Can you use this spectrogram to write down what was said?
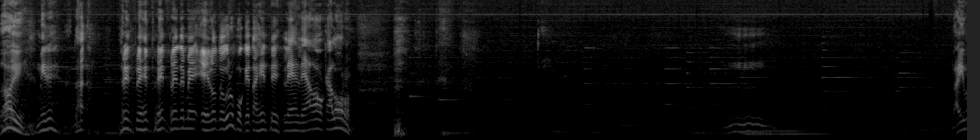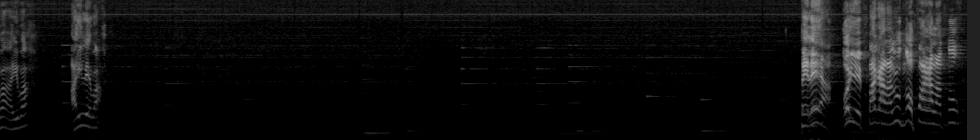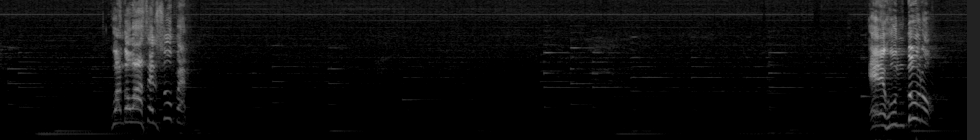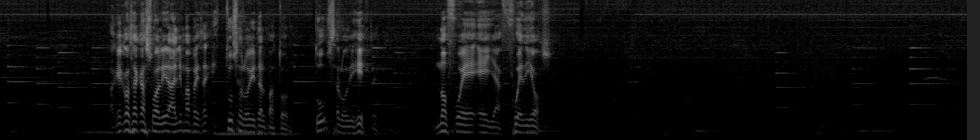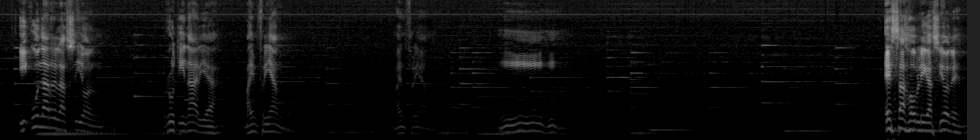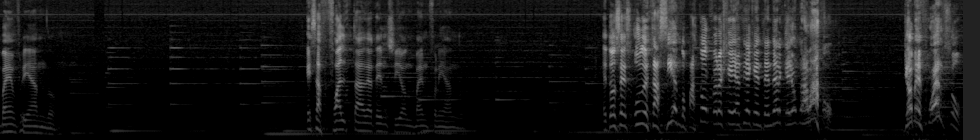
Ay, mire, da- pré- pré- pré- préndeme el otro grupo que esta gente le, le ha dado calor. Ahí va, ahí va, ahí le va. Pelea. Oye, paga la luz, no págala tú. ¿Cuándo vas a ser súper? Eres un duro. ¿Para qué cosa casualidad? Alguien va a pensar, tú se lo dijiste al pastor. Tú se lo dijiste. No fue ella, fue Dios. Y una relación rutinaria va enfriando. Va enfriando. Esas obligaciones va enfriando. Esa falta de atención va enfriando. Entonces uno está haciendo, pastor, pero es que ella tiene que entender que yo trabajo. Yo me esfuerzo.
